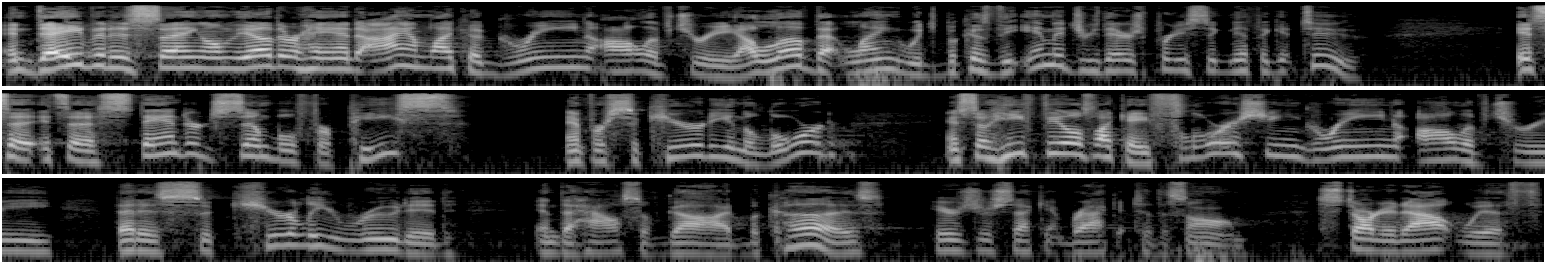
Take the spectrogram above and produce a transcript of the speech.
And David is saying, on the other hand, I am like a green olive tree. I love that language because the imagery there is pretty significant too. It's a, it's a standard symbol for peace and for security in the Lord. And so he feels like a flourishing green olive tree that is securely rooted in the house of God because here's your second bracket to the psalm. Started out with,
